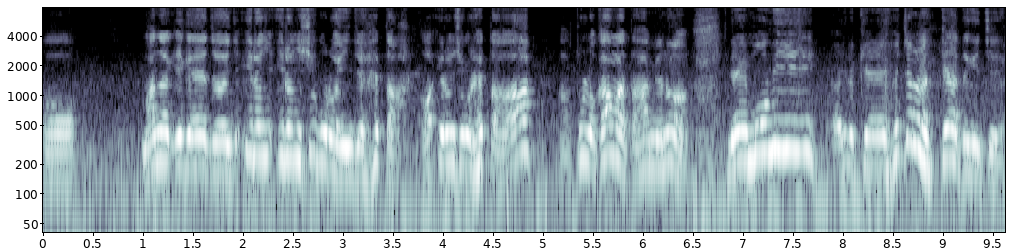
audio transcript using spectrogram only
어, 만약 이게 저 이제 이런 이런 식으로 이제 했다. 어, 이런 식으로 했다. 어, 둘러 감았다 하면은 내 몸이 이렇게 회전을 해야 되겠지.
